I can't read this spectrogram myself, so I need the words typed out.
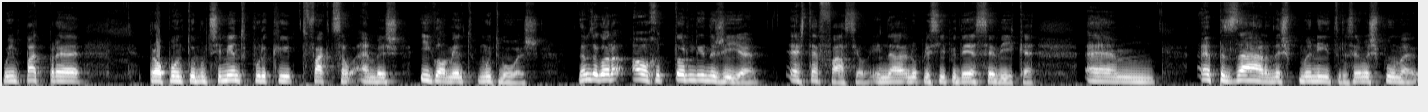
O um empate para para o ponto do amortecimento, porque de facto são ambas igualmente muito boas. Vamos agora ao retorno de energia. Esta é fácil, ainda no princípio dei essa dica. Um, apesar da espuma nitro ser uma espuma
